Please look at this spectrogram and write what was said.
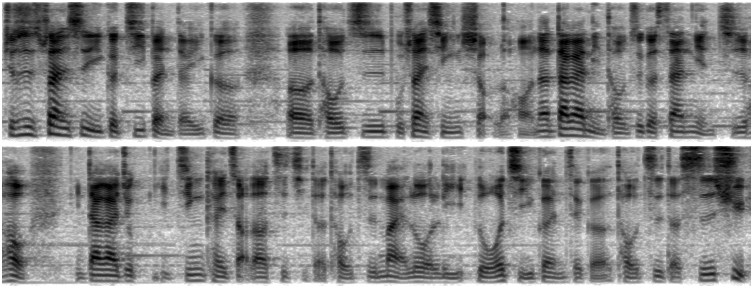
就是算是一个基本的一个呃投资，不算新手了哈。那大概你投资个三年之后，你大概就已经可以找到自己的投资脉络、理逻辑跟这个投资的思绪。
